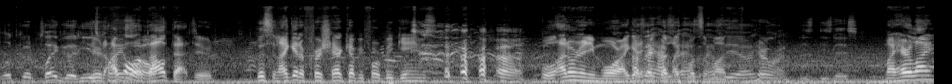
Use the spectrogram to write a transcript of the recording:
Look good, play good. He's Dude, I'm all well. about that, dude. Listen, I get a fresh haircut before big games. well, I don't anymore. I get How's a haircut how's like that- once a month. the uh, hairline these, these days? My hairline,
